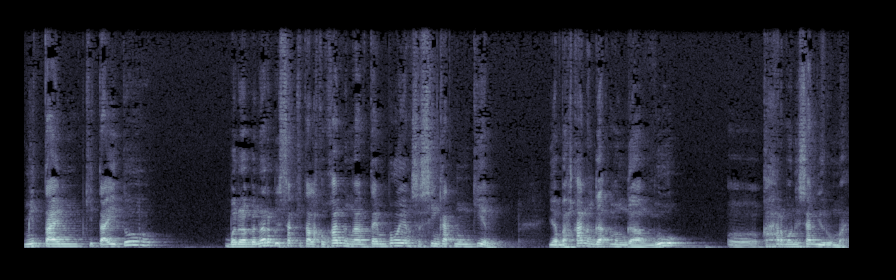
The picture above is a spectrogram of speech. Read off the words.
me time kita itu benar-benar bisa kita lakukan dengan tempo yang sesingkat mungkin. Yang bahkan enggak mengganggu uh, keharmonisan di rumah.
